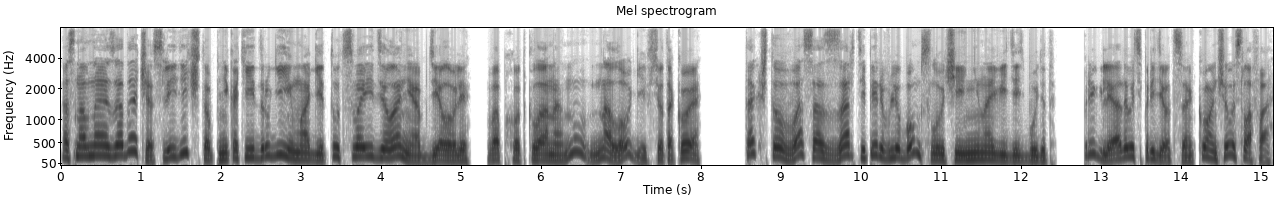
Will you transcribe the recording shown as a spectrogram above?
Основная задача — следить, чтоб никакие другие маги тут свои дела не обделывали в обход клана, ну, налоги и все такое. Так что вас Азар теперь в любом случае ненавидеть будет. Приглядывать придется, кончилась лафа.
